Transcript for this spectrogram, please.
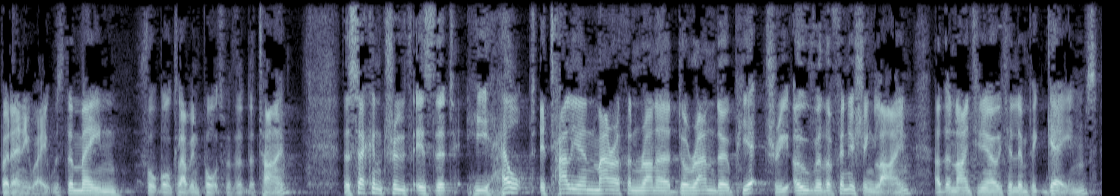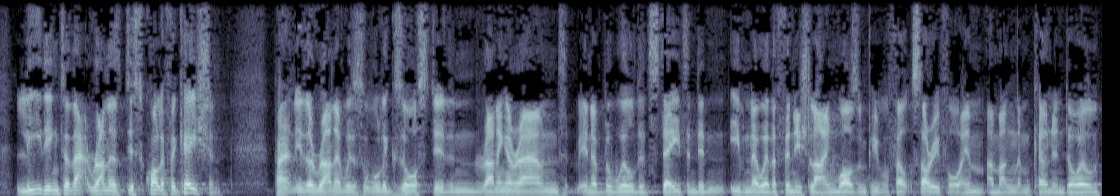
But anyway, it was the main football club in Portsmouth at the time. The second truth is that he helped Italian marathon runner Dorando Pietri over the finishing line at the 1908 Olympic Games, leading to that runner's disqualification. Apparently the runner was all exhausted and running around in a bewildered state and didn't even know where the finish line was and people felt sorry for him, among them Conan Doyle,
